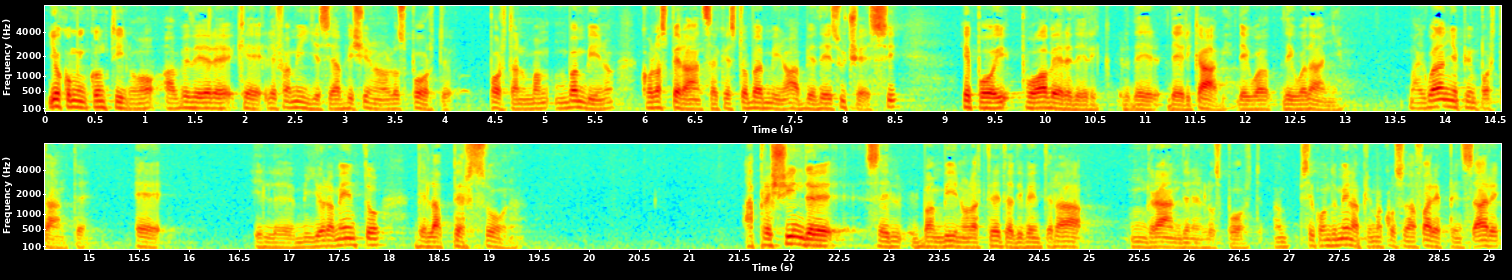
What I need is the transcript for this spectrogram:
io come continuo a vedere che le famiglie si avvicinano allo sport, portano un bambino con la speranza che questo bambino abbia dei successi e poi può avere dei, dei, dei ricavi, dei, dei guadagni. Ma il guadagno più importante è il miglioramento della persona. A prescindere se il bambino, l'atleta diventerà un grande nello sport, secondo me la prima cosa da fare è pensare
